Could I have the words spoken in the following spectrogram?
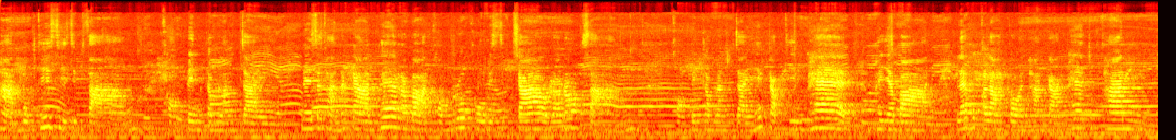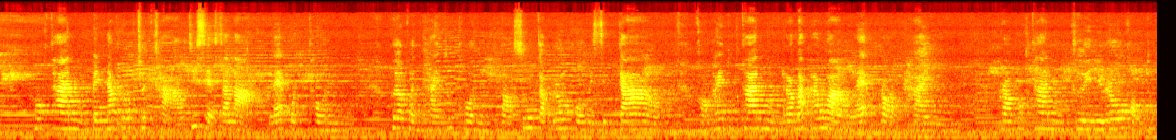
หารบกที่ 43 ขอเป็นกำลังใจ ในสถานการณ์แพร่ระบาดของโรคโควิด -19 ระลอก 3 ขอเป็นกำลังใจให้กับทีมแพทย์ พยาบาล และบุคลากรทางการแพทย์ทุกท่าน พวกท่านเป็นนักรบชุดขาวที่เสียสละและอดทน เพื่อคนไทยทุกคนต่อสู้กับโรคโควิด -19 ขอให้ทุกท่านระมัดระวังและปลอดภัย เพราะพวกท่านคือฮีโร่ของทุก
